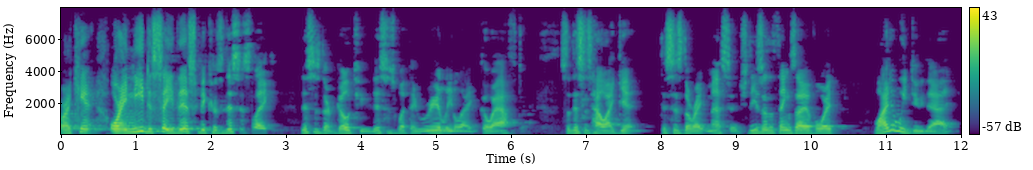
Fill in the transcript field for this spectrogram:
Or I can't, or I need to say this because this is like, this is their go to. This is what they really like go after. So this is how I get, this is the right message. These are the things I avoid. Why do we do that?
